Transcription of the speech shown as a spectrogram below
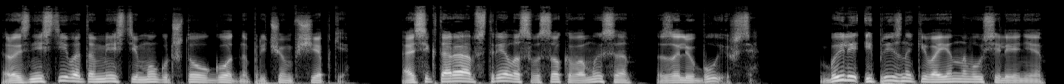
Разнести в этом месте могут что угодно, причем в щепки. А сектора обстрела с высокого мыса залюбуешься. Были и признаки военного усиления.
